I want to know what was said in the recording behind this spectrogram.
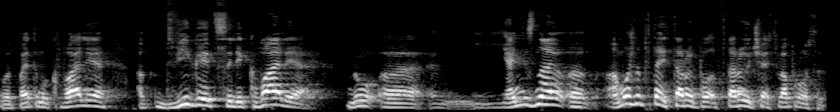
Вот, поэтому квалия, а двигается ли квалия, ну, э, я не знаю, э, а можно повторить второй, вторую часть вопроса?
